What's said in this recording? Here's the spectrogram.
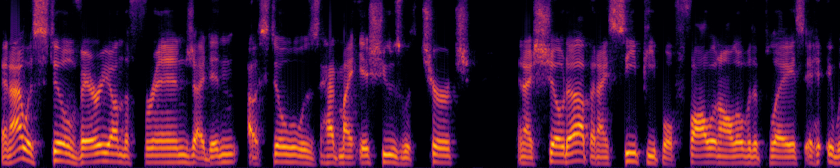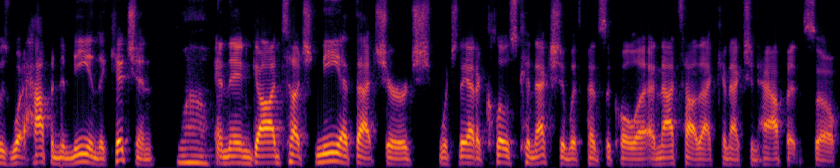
And I was still very on the fringe. I didn't, I still was had my issues with church. And I showed up and I see people falling all over the place. It, it was what happened to me in the kitchen. Wow. And then God touched me at that church, which they had a close connection with Pensacola. And that's how that connection happened. So,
